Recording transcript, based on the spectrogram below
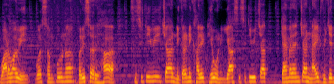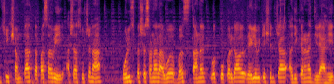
वाढवावी व संपूर्ण परिसर हा सी सी टी व्हीच्या निगराणीखाली ठेवून या सी सी टी व्हीच्या कॅमेऱ्यांच्या नाईट व्हिजनची क्षमता तपासावी अशा सूचना पोलीस प्रशासनाला व बस स्थानक व कोपरगाव रेल्वे स्टेशनच्या अधिकाऱ्यांना दिल्या आहेत.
